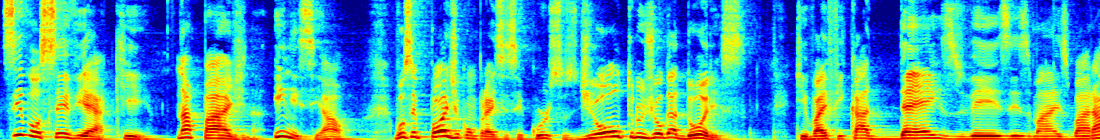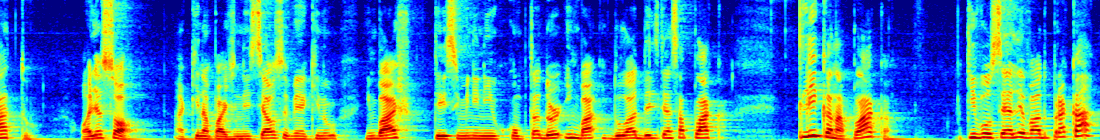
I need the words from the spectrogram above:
Se você vier aqui na página inicial, você pode comprar esses recursos de outros jogadores, que vai ficar 10 vezes mais barato. Olha só, Aqui na página inicial, você vem aqui no embaixo, tem esse menininho com o computador, embaixo, do lado dele tem essa placa. Clica na placa que você é levado para cá,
